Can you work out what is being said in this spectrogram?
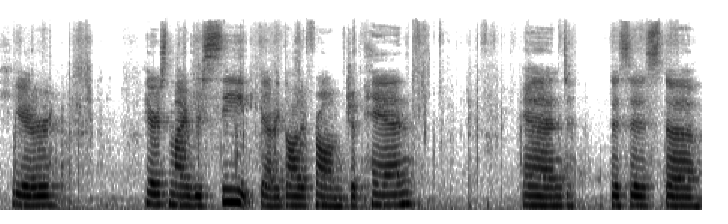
Here, here's my receipt that I got it from Japan. And this is the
